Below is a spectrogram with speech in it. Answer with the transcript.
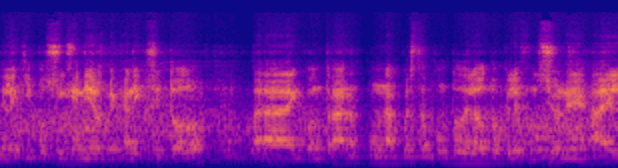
del equipo, sus ingenieros mecánicos y todo, para encontrar una puesta a punto del auto que le funcione a él.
